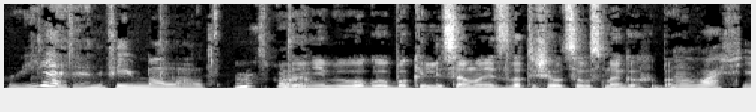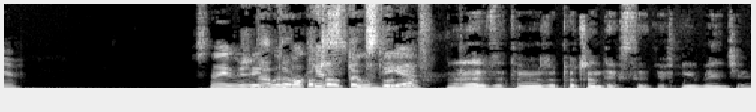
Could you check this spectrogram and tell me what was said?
To ile ten film ma lat? No. To nie było głębokie liceum, on jest z 2008 chyba. No właśnie. Najwyżej No to głębokie początek studia. studiów. No dobrze, to może początek studiów, niech będzie.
